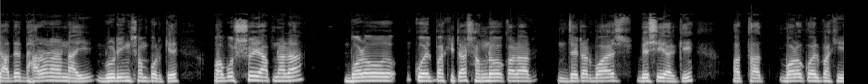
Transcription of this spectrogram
যাদের ধারণা নাই ব্রুডিং সম্পর্কে, অবশ্যই আপনারা বড় কোয়েল পাখিটা সংগ্রহ করার, যেটার বয়স বেশি আর কি, অর্থাৎ বড় কোয়েল পাখি,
